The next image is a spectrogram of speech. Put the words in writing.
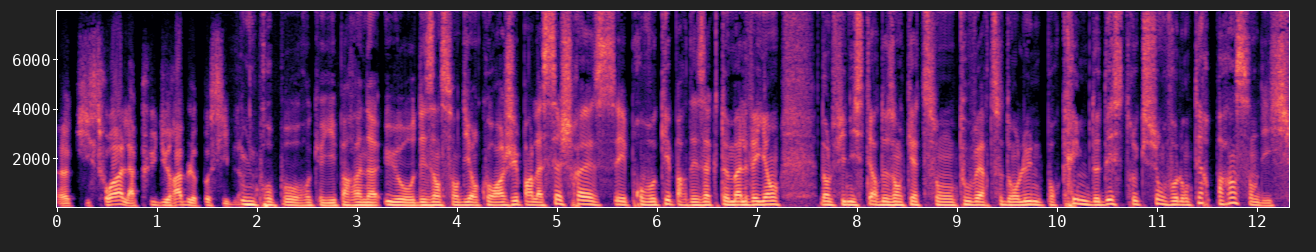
euh, qui soit la plus durable possible. Une propos recueilli par Anna Huot, des incendies encouragés par la sécheresse et provoqués par des actes malveillants. Dans le Finistère, deux enquêtes sont ouvertes, dont l'une pour crime de destruction volontaire par incendie.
